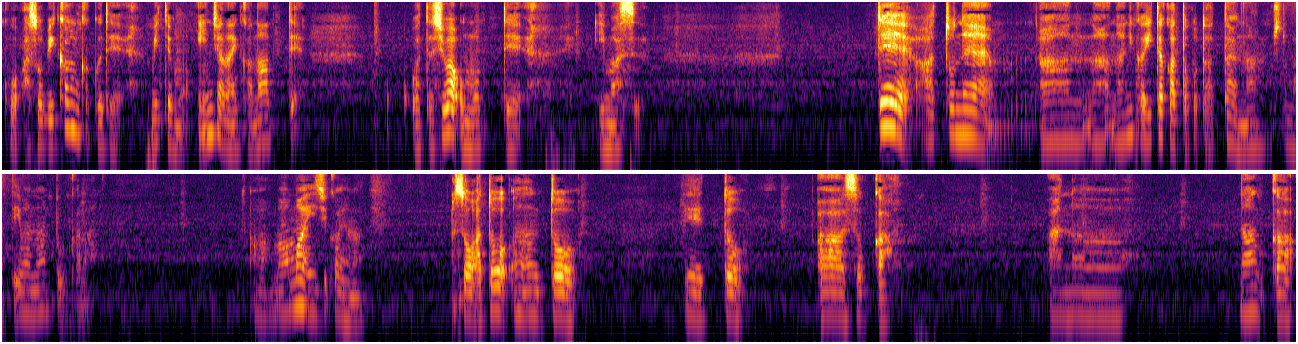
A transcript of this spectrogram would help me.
こう遊び感覚で見てもいいんじゃないかなって私は思っています。であとねあな何か言いたかったことあったよな。ちょっと待って今何分かな。あまあまあいい時間やな。そうあとうんとえー、っとああそっか。あのー、なんか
